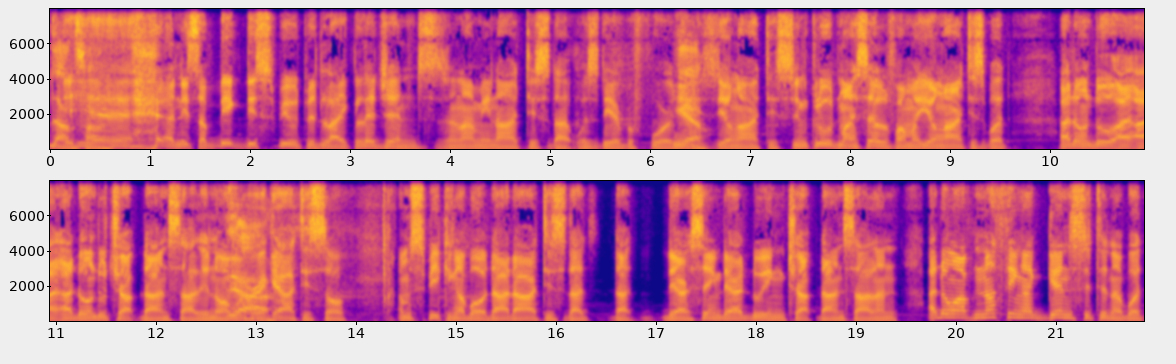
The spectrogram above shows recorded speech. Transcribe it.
dancehall. Yeah, and it's a big dispute with like legends, and I mean artists that was there before Yeah. these young artists, include myself. I'm a young artist, but I don't do I I, I don't do trap dancehall. You know, I'm Yeah. a reggae artist, so I'm speaking about that other artists that that they are saying they are doing trap dancehall, and I don't have nothing against it, you know, but.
